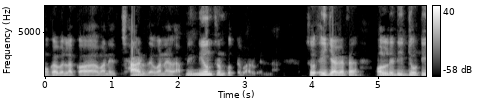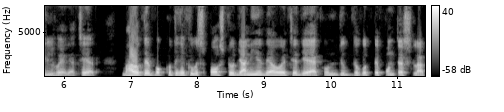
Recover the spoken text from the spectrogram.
মোকাবেলা মানে ছাড় মানে আপনি নিয়ন্ত্রণ করতে পারবেন না। সো এই জায়গাটা অলরেডি জটিল হয়ে গেছে। আর ভারতের পক্ষ থেকে খুব স্পষ্ট জানিয়ে দেওয়া হয়েছে যে এখন যুদ্ধ করতে পঞ্চাশ লাখ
